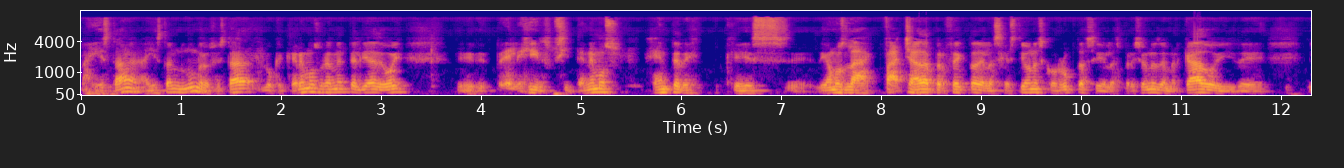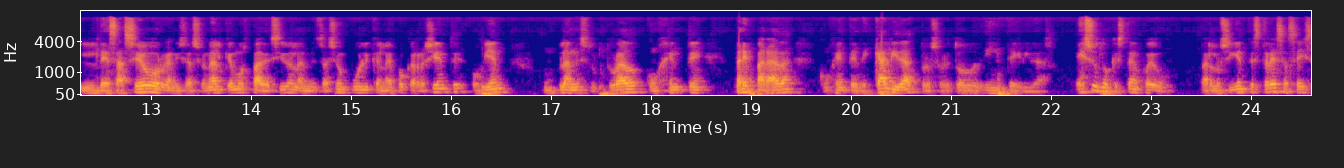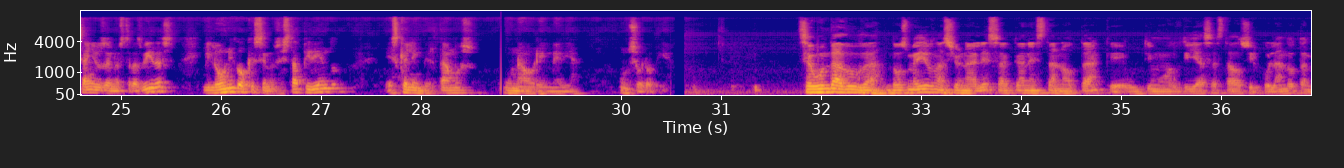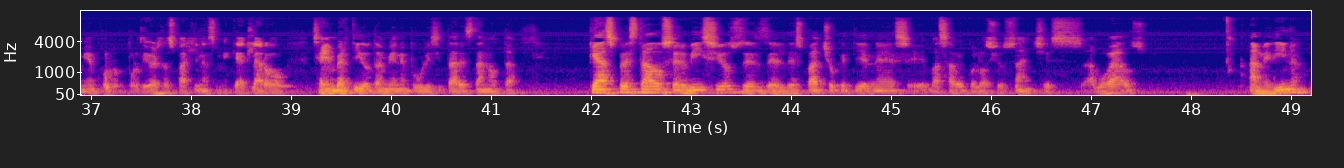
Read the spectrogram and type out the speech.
Ahí está, ahí están los números, está lo que queremos realmente el día de hoy, eh, elegir. Si tenemos gente de que es, eh, digamos, la fachada perfecta de las gestiones corruptas y de las presiones de mercado y del desaseo organizacional que hemos padecido en la administración pública en la época reciente, o bien un plan estructurado con gente preparada, con gente de calidad, pero sobre todo de integridad. Eso es lo que está en juego para los siguientes tres a seis años de nuestras vidas y lo único que se nos está pidiendo es que le invirtamos una hora y media, un solo día. Segunda duda, dos medios nacionales sacan esta nota que últimos días ha estado circulando también por, por diversas páginas. Me queda claro, se ha invertido también en publicitar esta nota. que has prestado servicios desde el despacho que tienes, eh, Basabe Colosio Sánchez Abogados, a Medina,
